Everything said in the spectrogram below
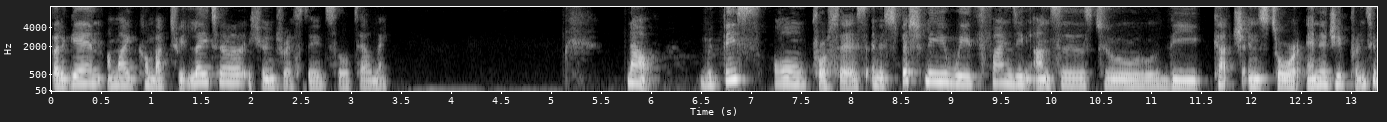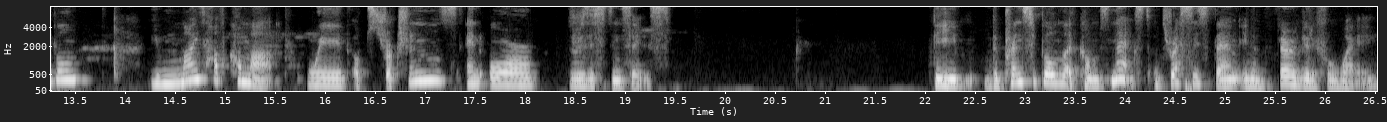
But again, I might come back to it later if you're interested, so tell me. Now, with this whole process, and especially with finding answers to the catch and store energy principle, you might have come up with obstructions and or resistances. The, the principle that comes next addresses them in a very beautiful way,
